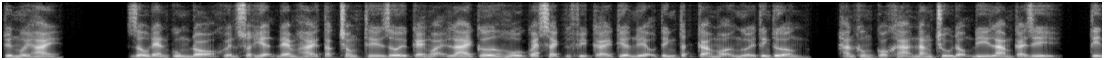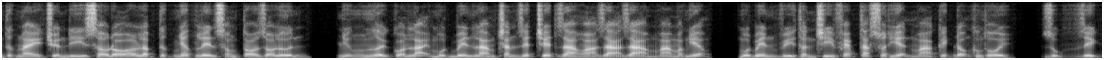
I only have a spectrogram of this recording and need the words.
tuyến 12. dâu đen cùng đỏ khuyển xuất hiện đem hải tặc trong thế giới kẻ ngoại lai cơ hồ quét sạch vì cái kiên liệu tính tất cả mọi người tin tưởng, hắn không có khả năng chủ động đi làm cái gì tin tức này truyền đi sau đó lập tức nhấc lên sóng to gió lớn, những người còn lại một bên làm chăn giết chết giá hỏa giả giả mà mặc niệm, một bên vì thần chi phép tắc xuất hiện mà kích động không thôi, dục dịch.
